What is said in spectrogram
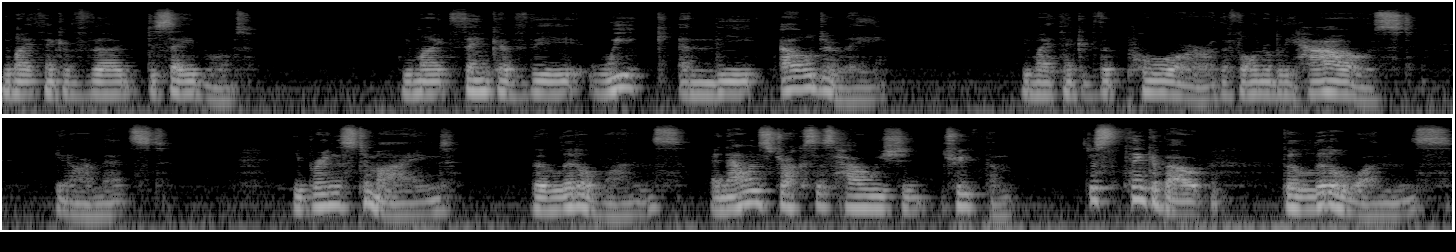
We might think of the disabled. We might think of the weak and the elderly we might think of the poor or the vulnerably housed in our midst. He brings to mind the little ones and now instructs us how we should treat them. Just think about the little ones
